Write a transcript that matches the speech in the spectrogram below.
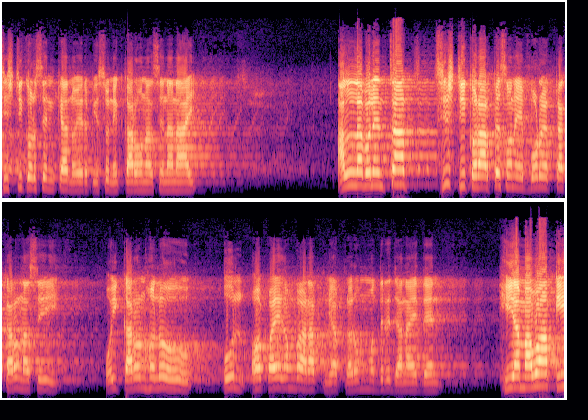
সৃষ্টি করছেন কেন? এর পিছনে কারণ আছে না নাই? আল্লাহ বলেন, চাঁদ সৃষ্টি করার পেছনে বড় একটা কারণ আছে। ওই কারণ হলো উল অপায়গাম্বার আপনি আপনার উম্মদের জানাই দেন, হিয়া মাওয়া কি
